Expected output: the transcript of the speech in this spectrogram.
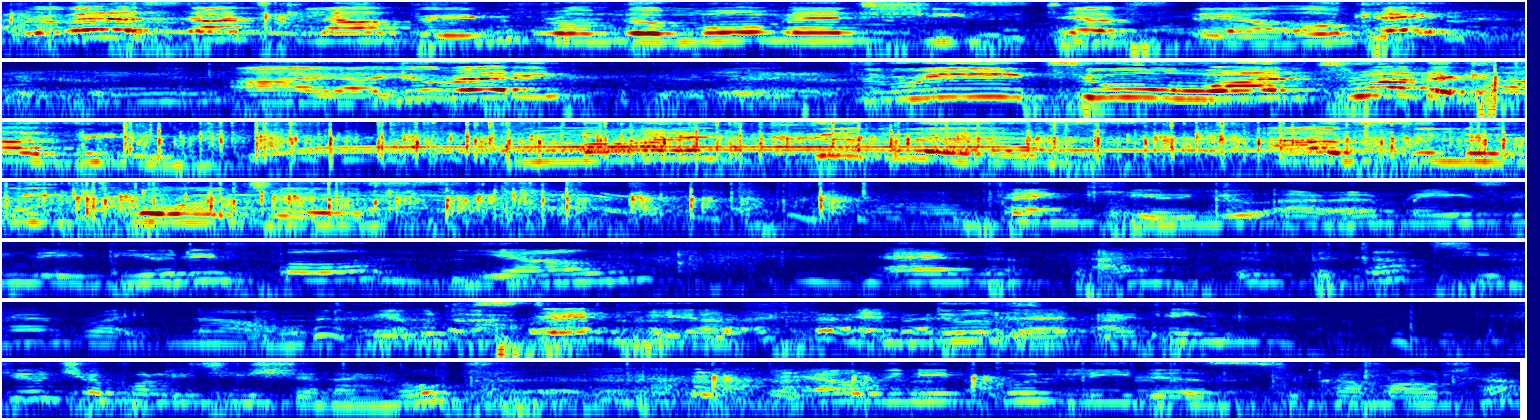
We're gonna start clapping from the moment she steps there. Okay? Aye, are you ready? Three, two, one, Kazi. My goodness, absolutely gorgeous. Thank you. You are amazingly beautiful, young, and I, the, the, guts you have right now to be able to stand here and do that, I think, future politician, I hope. yeah, we need good leaders to come out, huh?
